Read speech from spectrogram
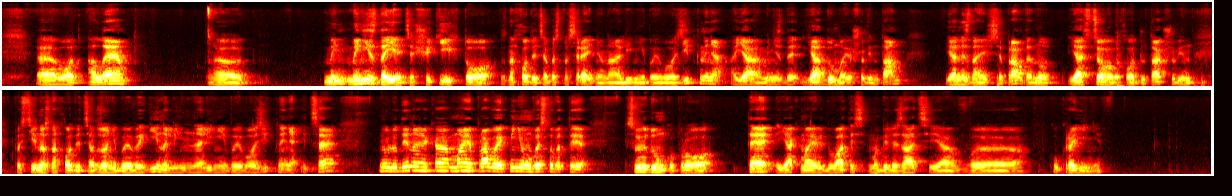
Е, от, але е, Мені здається, що ті, хто знаходиться безпосередньо на лінії бойового зіткнення, а я мені я думаю, що він там. Я не знаю, чи це правда. Ну я з цього виходжу, так що він постійно знаходиться в зоні бойових дій на лінії, на лінії бойового зіткнення, і це ну, людина, яка має право як мінімум висловити свою думку про те, як має відбуватись мобілізація в Україні.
